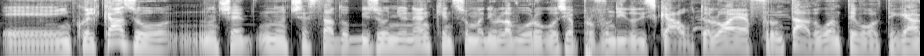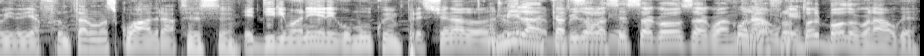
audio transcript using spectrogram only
e in quel caso non c'è, non c'è stato bisogno neanche insomma, di un lavoro così approfondito di scout. Lo hai affrontato? Quante volte capita di affrontare una squadra Sì, sì. e di rimanere comunque impressionato da un Al Milan capitò la stessa cosa quando affrontò il Bodo con Auge.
